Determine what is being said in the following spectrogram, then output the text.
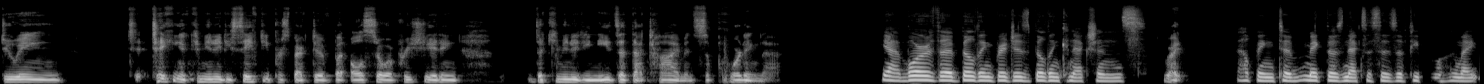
doing t- taking a community safety perspective, but also appreciating the community needs at that time and supporting that. Yeah, more of the building bridges, building connections. Right. Helping to make those nexuses of people who might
